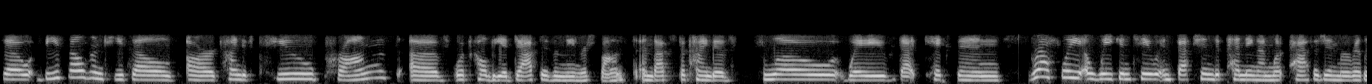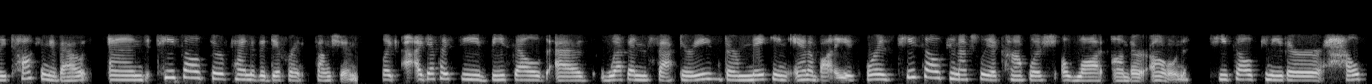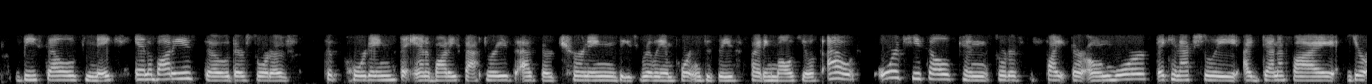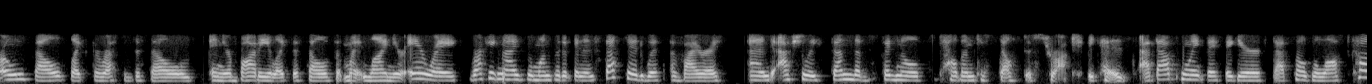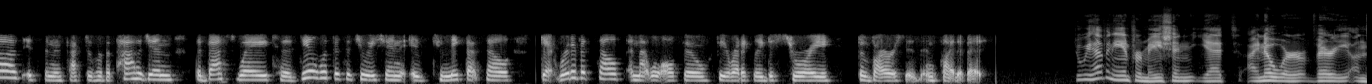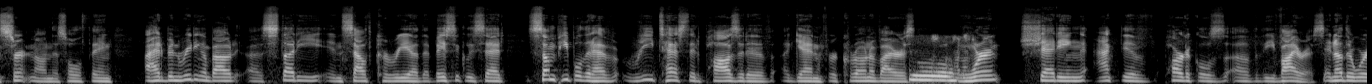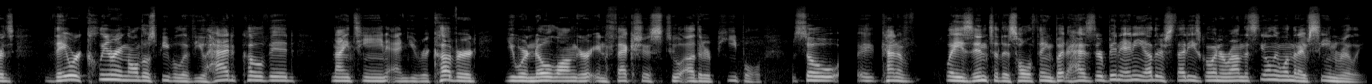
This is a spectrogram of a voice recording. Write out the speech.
So B cells and T cells are kind of two prongs of what's called the adaptive immune response, and that's the kind of slow wave that kicks in roughly a week into infection, depending on what pathogen we're really talking about. And T cells serve kind of a different function. Like, I guess I see B cells as weapon factories. They're making antibodies, whereas T cells can actually accomplish a lot on their own. T cells can either help B cells make antibodies, so they're sort of supporting the antibody factories as they're churning these really important disease fighting molecules out, or T cells can sort of fight their own war. They can actually identify your own cells, like the rest of the cells in your body, like the cells that might line your airway, recognize the ones that have been infected with a virus, and actually send them signals to tell them to self destruct because at that point they figure that cell's a lost cause, it's been infected with a pathogen. The best way to deal with the situation is to make that cell get rid of itself, and that will also theoretically destroy the viruses inside of it. Do we have any information yet? I know we're very uncertain on this whole thing I had been reading about a study in South Korea that basically said some people that have retested positive again for coronavirus mm. weren't shedding active particles of the virus. In other words, they were clearing all those people. If you had COVID 19 and you recovered, you were no longer infectious to other people. So it kind of plays into this whole thing. But has there been any other studies going around? That's the only one that I've seen really.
